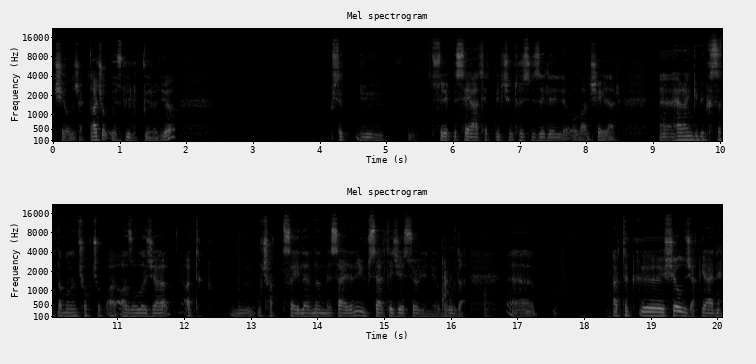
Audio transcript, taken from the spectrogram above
şey olacak. Daha çok özgürlük görülüyor. İşte e, sürekli seyahat etmek için turist vizeleriyle olan şeyler. E, herhangi bir kısıtlamanın çok çok az olacağı artık uçak sayılarının vesairenin yükselteceği söyleniyor burada. E, artık şey olacak yani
